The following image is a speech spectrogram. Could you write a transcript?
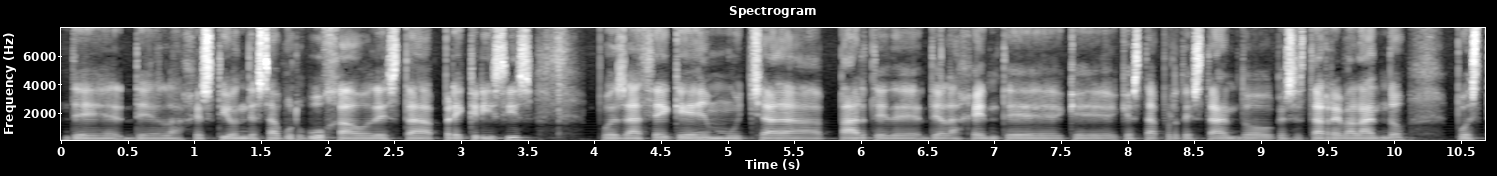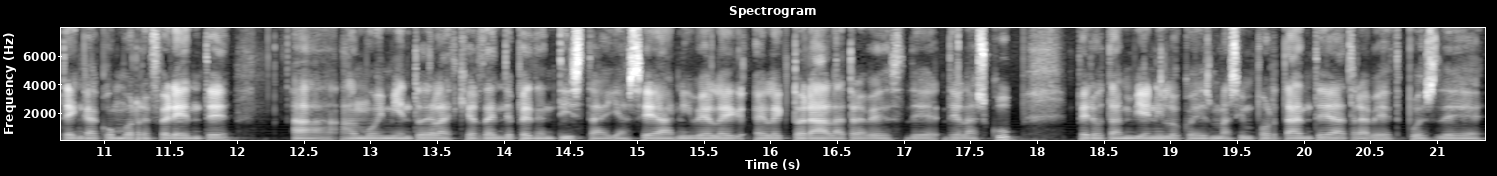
de, la gestión de esta burbuja o de esta precrisis, pues hace que mucha parte de, la gente que, está protestando, que se está rebelando, pues tenga como referente a, al movimiento de la izquierda independentista, ya sea a nivel e electoral a través de, de, las CUP, pero también, y lo que es más importante, a través pues, de,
